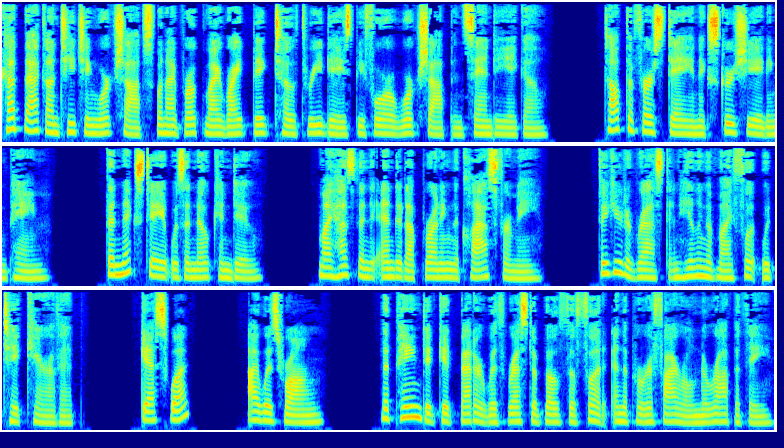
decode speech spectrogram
Cut back on teaching workshops when I broke my right big toe three days before a workshop in San Diego. Taught the first day in excruciating pain. The next day it was a no can do. My husband ended up running the class for me. Figured a rest and healing of my foot would take care of it. Guess what? I was wrong. The pain did get better with rest of both the foot and the peripheral neuropathy.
